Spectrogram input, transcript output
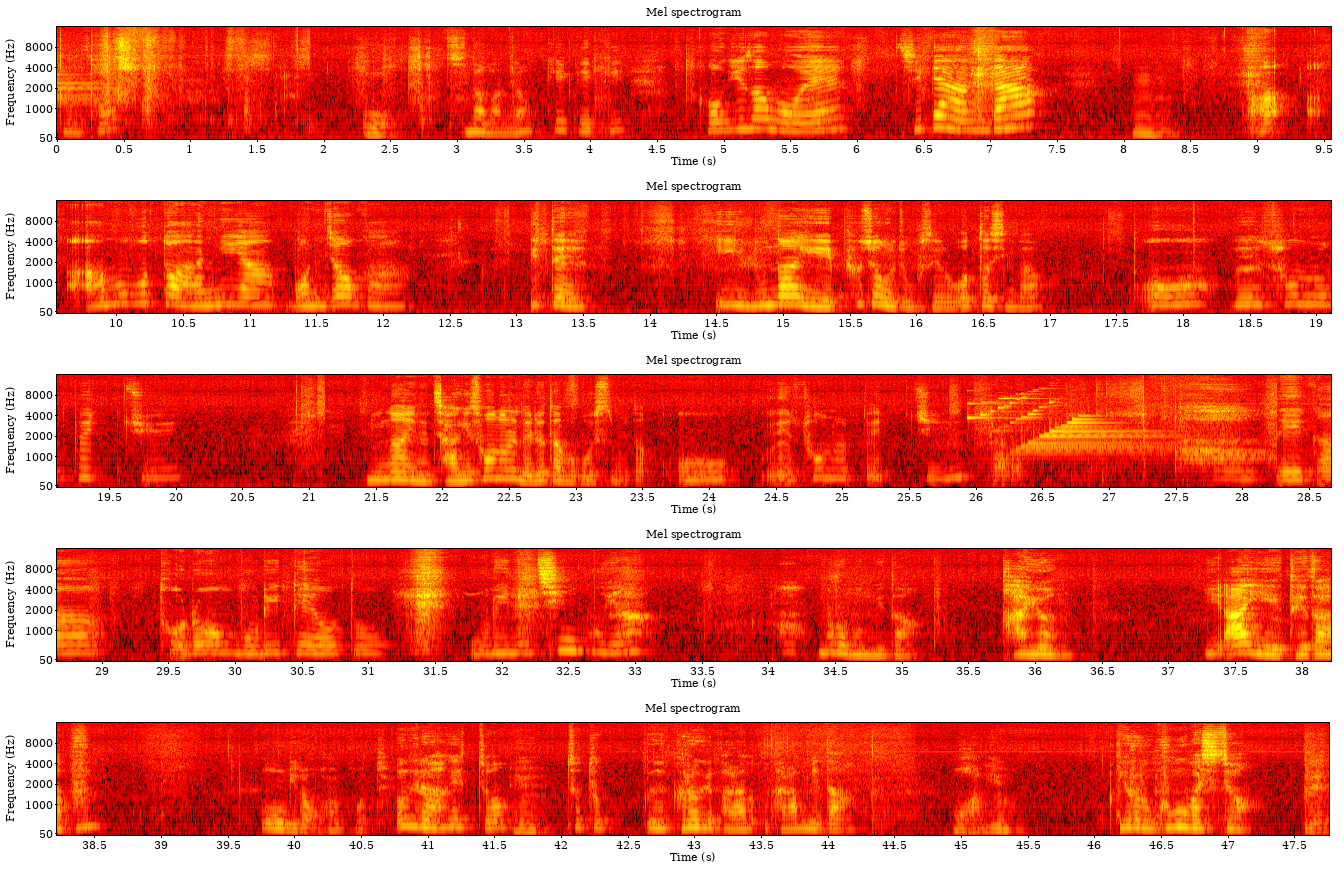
그래서 어, 지나가네요. 끼끼끼 거기서 뭐해? 집에 안 가? 음, 아, 아 아무것도 아니야. 먼저 가. 이때 이 누나의 표정을 좀 보세요. 여러분. 어떠신가요? 어, 왜 손을 뺐지? 누나이는 자기 손을 내려다보고 있습니다. 어, 왜 손을 뺐지? 내가 더러운 물이 되어도 우리는 친구야? 물어봅니다. 과연 이 아이의 대답은 옹이라고 할 것 같아요. 응이라 하겠죠. 예, 저도 네, 그러길 바라, 바랍니다. 어 아니요? 여러분 궁금하시죠? 네.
